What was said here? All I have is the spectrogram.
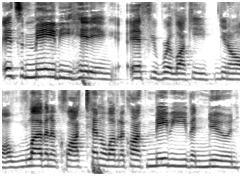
it's maybe hitting if you were lucky you know 11 o'clock 10 11 o'clock maybe even noon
